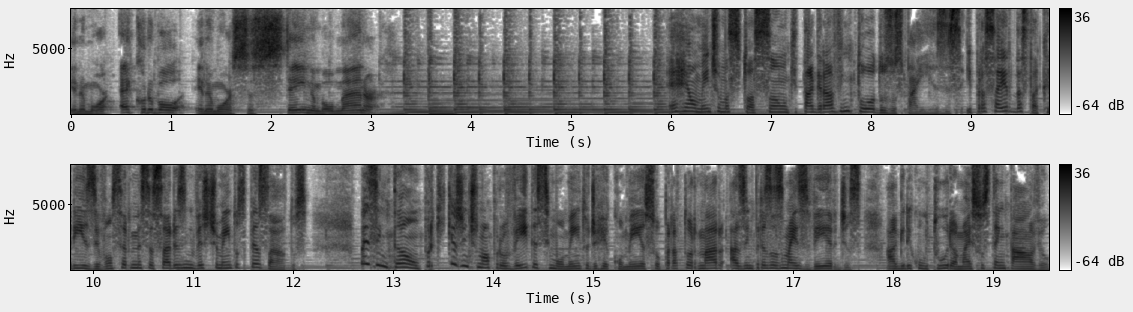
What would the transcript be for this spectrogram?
in a more equitable, in a more sustainable manner. É realmente uma situação que está grave em todos os países, e para sair desta crise vão ser necessários investimentos pesados. Mas então, por que, que a gente não aproveita esse momento de recomeço para tornar as empresas mais verdes, a agricultura mais sustentável,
